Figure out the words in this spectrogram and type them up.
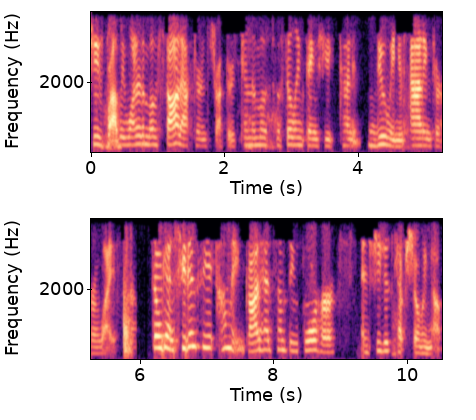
She's mm-hmm. probably one of the most sought after instructors and the most fulfilling thing she's kind of doing and adding to her life. So again, she didn't see it coming. God had something for her and she just kept showing up.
